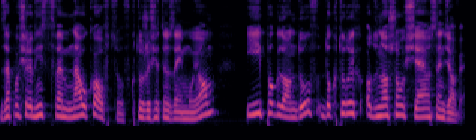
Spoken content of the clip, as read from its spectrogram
za pośrednictwem naukowców, którzy się tym zajmują, i poglądów, do których odnoszą się sędziowie.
